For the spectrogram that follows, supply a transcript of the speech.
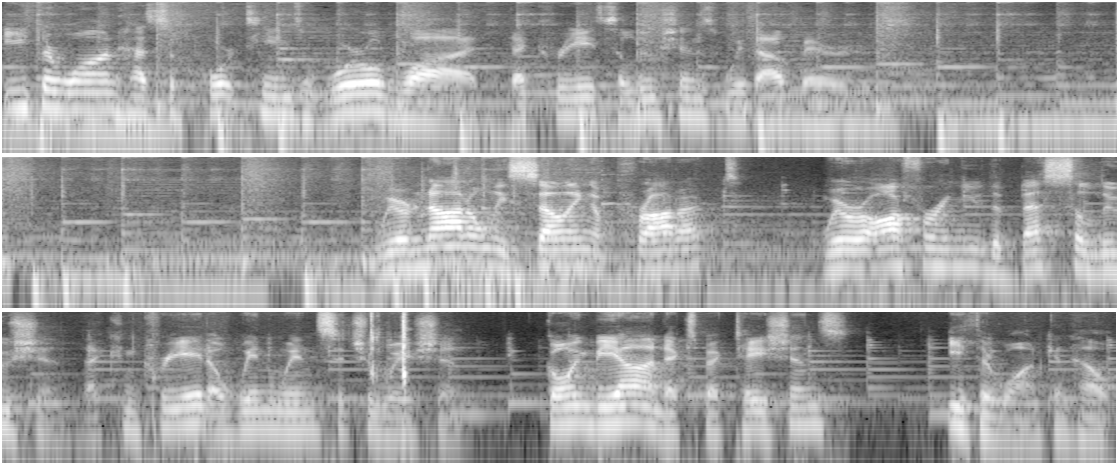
EtherWAN has support teams worldwide that create solutions without barriers. We are not only selling a product, we are offering you the best solution that can create a win-win situation. Going beyond expectations, EtherWAN can help.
